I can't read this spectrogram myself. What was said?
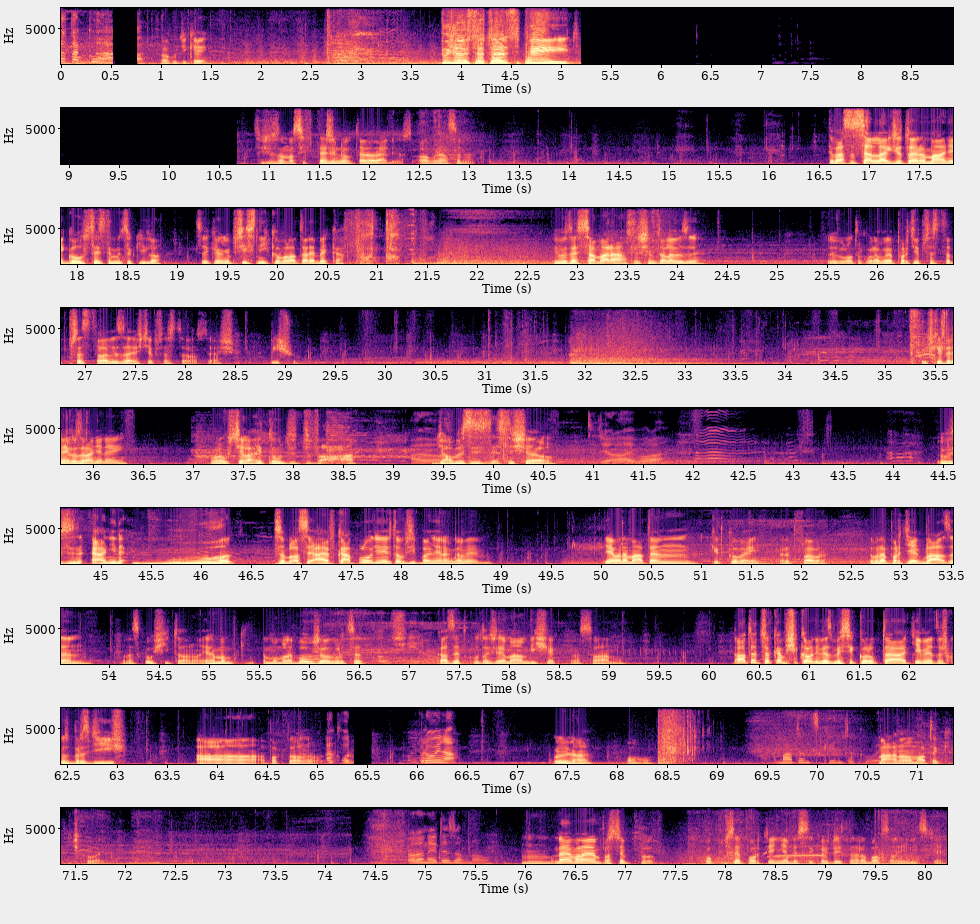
vyleze tak kurva? Tak utíkej. Viděli jste ten speed? Slyšel jsem asi vteřinu Radius, ale možná jsem... Ty já se selek, že to je normálně Ghosty, jste mi co kýdlo. Co ke mně přisníkovala ta Rebeka. What the fuck? Ty to je Samara, slyším televizi. To by bylo, tak ona bude proti přes, te- přes televize ještě přes to, já až píšu. Počkej, tady je někdo zraněný? Ona už chtěla hitnout dva? Já bych si neslyšel. to dělaj, vole. Já si ani ne... What? Jsem byl asi AFK půl hodiny v tom případě, jinak nevím. Je, ona má ten kitkovej, Red Flower. To ona proti jak blázen. Ona zkouší to, no. Jenom mám, já mám ale bohužel v ruce no. kazetku, takže mám výšek na salámu. No to je celkem šikovný, vezmi si korupta, tím je trošku zbrzdíš. A, a pak to no. A kurva. Ruina. Ruina? Oh. Má ten skin takový. Má no, má ten kytičkovej. Ale nejde za mnou. Hmm, ne, ona jenom prostě pokusuje portění, aby si každý nahrabal co nejvíc těch.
